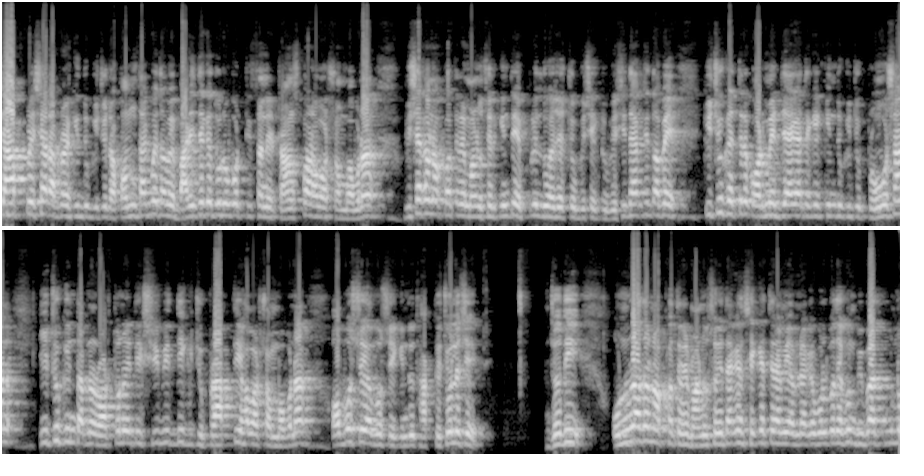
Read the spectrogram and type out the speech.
চাপ প্রেশার আপনার কিন্তু কিছুটা কম থাকবে, তবে বাড়ি থেকে দূরবর্তী স্থানে ট্রান্সফার হওয়ার সম্ভাবনা বিশাখা নক্ষত্রের মানুষের কিন্তু এপ্রিল দু একটু বেশি থাকছে। তবে কিছু ক্ষেত্রে কর্মের জায়গা থেকে কিন্তু কিছু প্রমোশন কিছু কিন্তু আপনার অর্থনৈতিক শ্রীবৃদ্ধি কিছু প্রাপ্তি হওয়ার সম্ভাবনা অবশ্যই অবশ্যই কিন্তু থাকতে চলেছে। যদি অনুরাধা নক্ষত্রের মানুষ হয়ে থাকেন, সেক্ষেত্রে আমি আপনাকে বলব, দেখুন, বিবাদপূর্ণ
